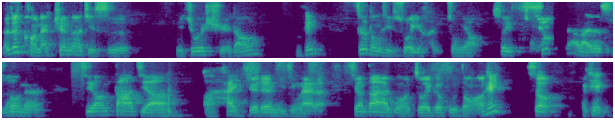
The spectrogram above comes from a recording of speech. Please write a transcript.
而这 connection 呢，其实你就会学到，OK，这个东西所以很重要。所以接下来的时候呢，希望大家啊，嗨，觉得你已经来了，希望大家跟我做一个互动，OK，So OK。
